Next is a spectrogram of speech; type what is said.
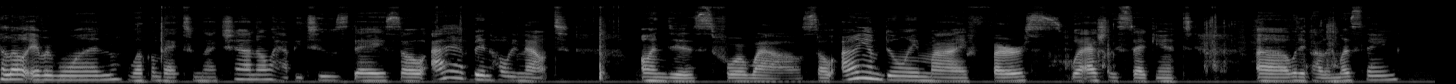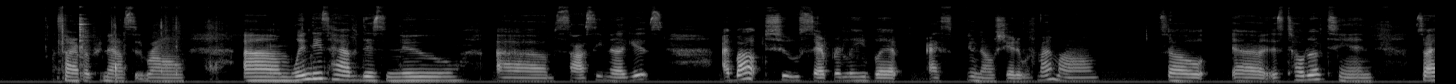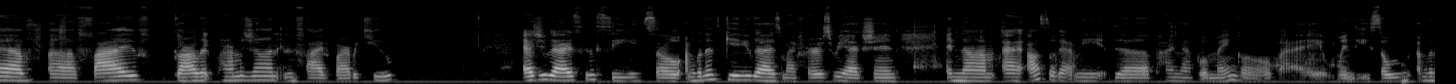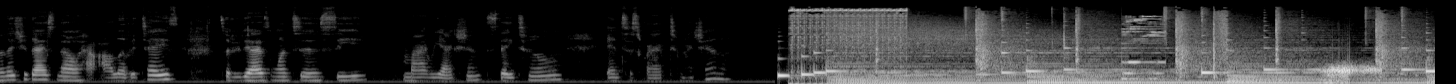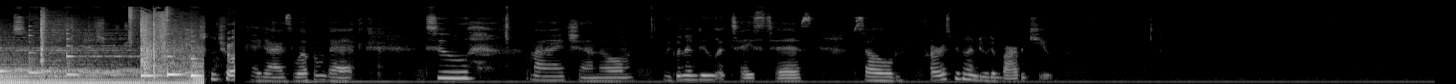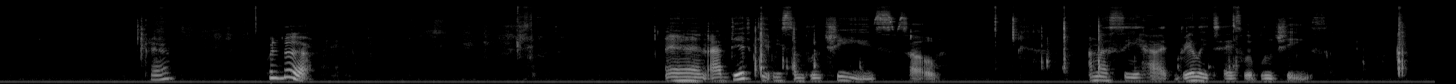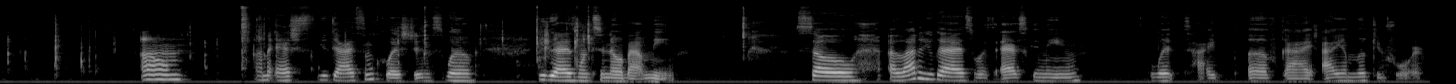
Hello, everyone. Welcome back to my channel. Happy Tuesday. So, I have been holding out on this for a while. So, I am doing my first, well, actually, second, uh, what do they call it? Mustang. Sorry if I pronounced it wrong. Um, Wendy's have this new um, saucy nuggets. I bought two separately, but I, you know, shared it with my mom. So, uh, it's total of 10 so I have uh, five garlic parmesan and five barbecue. As you guys can see, so I'm going to give you guys my first reaction. And um, I also got me the pineapple mango by Wendy. So I'm going to let you guys know how all of it tastes. So if you guys want to see my reaction, stay tuned and subscribe to my channel Okay, guys, welcome back to my channel. We're gonna do a taste test. So first, we're gonna do the barbecue. Okay, pretty good. And I did get me some blue cheese, so I'm gonna see how it really tastes with blue cheese. Um, I'm going to ask you guys some questions. Well, you guys want to know about me. So, a lot of you guys was asking me what type of guy I am looking for.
